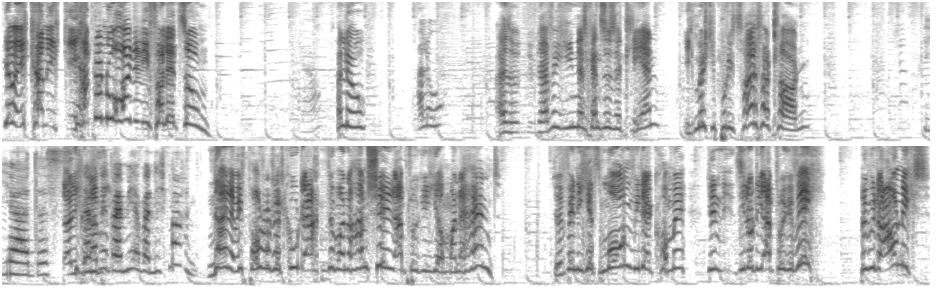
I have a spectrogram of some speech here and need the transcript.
Ja, aber ich kann nicht. Ich habe doch nur heute die Verletzung. Hallo? Hallo? Also, darf ich Ihnen das Ganze erklären? Ich möchte die Polizei verklagen. Ja, das Soll ich- können hab Sie ich- bei mir aber nicht machen. Nein, aber ich brauche doch das Gutachten für meine Handschellenabdrücke hier an meiner Hand. Denn wenn ich jetzt morgen wiederkomme, dann sind doch die Abdrücke weg. Bringt mir doch auch nichts.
